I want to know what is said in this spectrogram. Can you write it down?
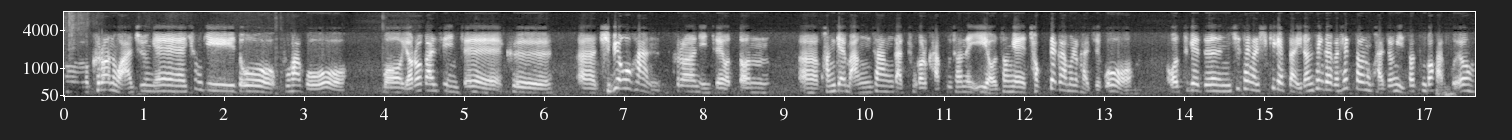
어, 그런 와중에 흉기도 구하고 뭐 여러 가지 이제 그 아, 집요한 그런 이제 어떤 아, 관계 망상 같은 걸 갖고서는 이 여성의 적대감을 가지고 어떻게든 희생을 시키겠다 이런 생각을 했던 과정이 있었던 것 같고요.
